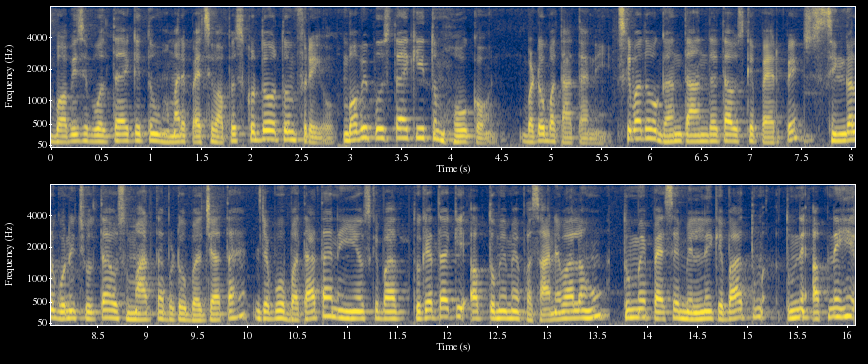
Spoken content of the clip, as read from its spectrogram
बॉबी से बोलता है कि तुम हमारे पैसे वापस कर दो और तुम फ्री हो। बॉबी पूछता है कि तुम हो कौन? बट वो बताता नहीं। इसके बाद वो गन तान देता है उसके पैर पे, सिंगल गोली चुलता है, उसे मारता बट वो बच जाता है। जब वो बताता नहीं है उसके बाद तो कहता है कि अब तुम्हें मैं फंसाने वाला हूँ, तुम्हें पैसे मिलने के बाद तुम, तुमने अपने ही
